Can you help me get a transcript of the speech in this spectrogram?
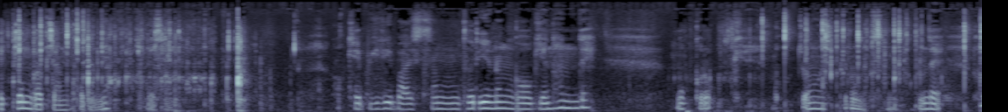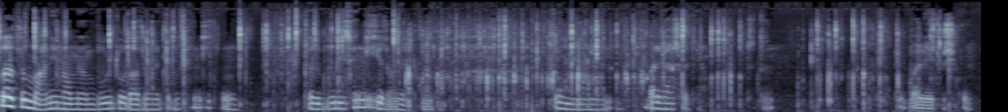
액점 같지 않거든요. 그래서 이렇게 미리 말씀드리는 거긴 한데 뭐 그렇게 걱정하실 필요는 없습니다. 근데 소다 좀 많이 넣으면 물도 나중에 좀 생기고 그래서 물이 생기기 전에 좀더좀 빨리 하셔야 돼요. 어쨌든 좀 빨리 해주시고.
